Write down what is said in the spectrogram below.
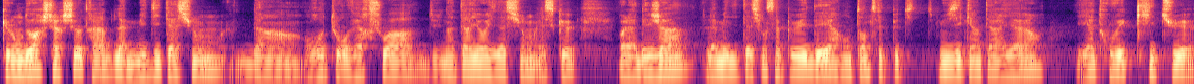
que l'on doit rechercher au travers de la méditation, d'un retour vers soi, d'une intériorisation? Est-ce que, voilà, déjà, la méditation, ça peut aider à entendre cette petite musique intérieure et à trouver qui tu es?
